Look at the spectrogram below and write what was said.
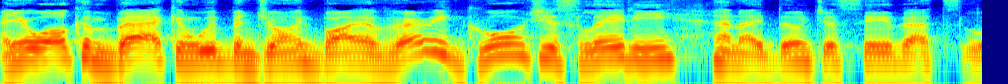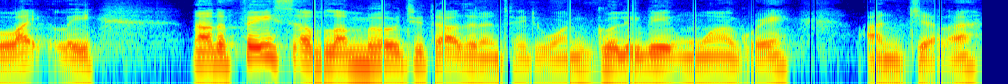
And you're welcome back, and we've been joined by a very gorgeous lady, and I don't just say that lightly. Now, the face of La Mode 2021, Golibe Nwigwe, Angela.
